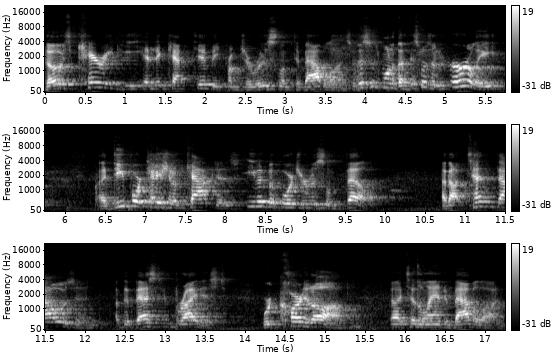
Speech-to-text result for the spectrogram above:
those carried he into captivity from Jerusalem to Babylon. So this is one of the this was an early uh, deportation of captives even before Jerusalem fell. About 10,000 of the best and brightest were carted off uh, to the land of Babylon.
